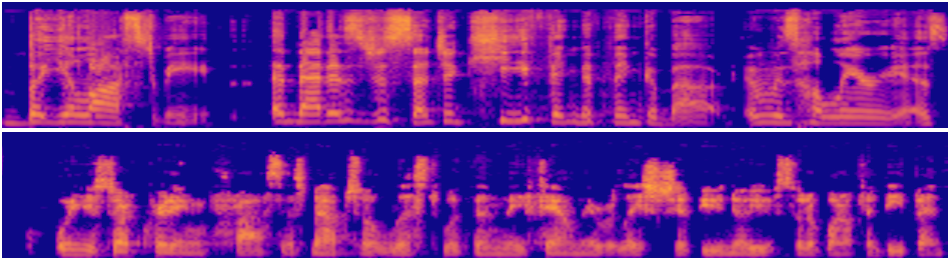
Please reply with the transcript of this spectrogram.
but you lost me. And that is just such a key thing to think about. It was hilarious. When you start creating process maps or list within the family relationship, you know you've sort of went off the deep end.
